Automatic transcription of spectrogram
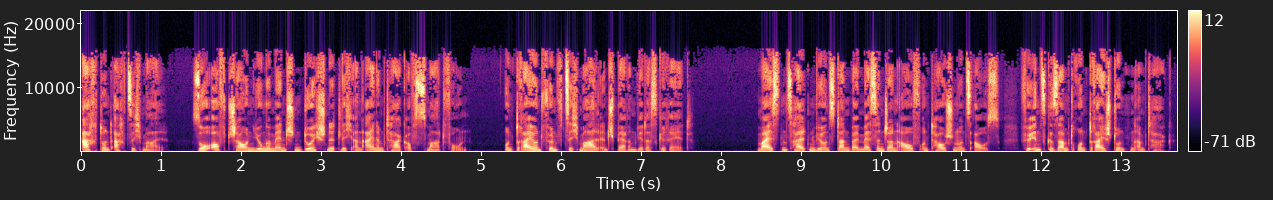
88 Mal. So oft schauen junge Menschen durchschnittlich an einem Tag aufs Smartphone. Und 53 Mal entsperren wir das Gerät. Meistens halten wir uns dann bei Messengern auf und tauschen uns aus, für insgesamt rund drei Stunden am Tag.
